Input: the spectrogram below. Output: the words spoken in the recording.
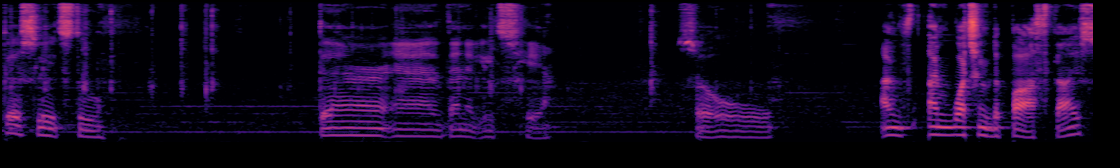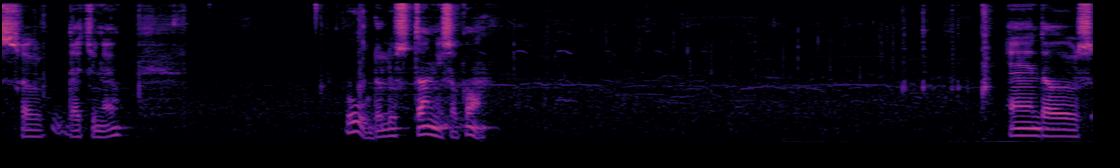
This leads to there, and then it leads here. So I'm I'm watching the path, guys, so that you know. Oh, the Lusitanis are gone. And those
